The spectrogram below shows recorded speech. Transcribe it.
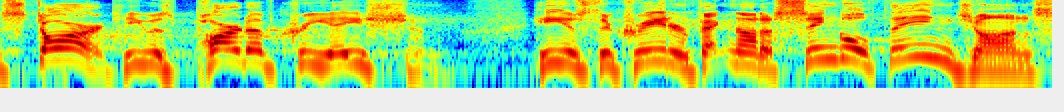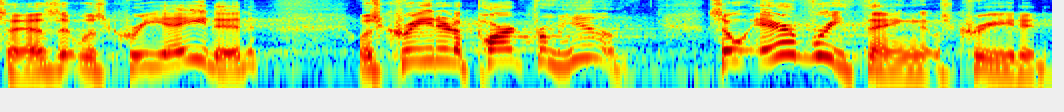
start, he was part of creation. He is the creator. In fact, not a single thing, John says, that was created was created apart from him. So everything that was created,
